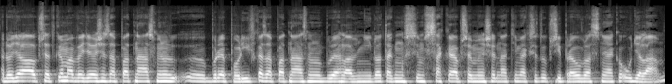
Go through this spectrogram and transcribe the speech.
a dodělal předkrm a věděl, že za 15 minut eh, bude polívka, za 15 minut bude hlavní jídlo, tak musím sakra přemýšlet nad tím, jak se tu přípravu vlastně jako udělám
